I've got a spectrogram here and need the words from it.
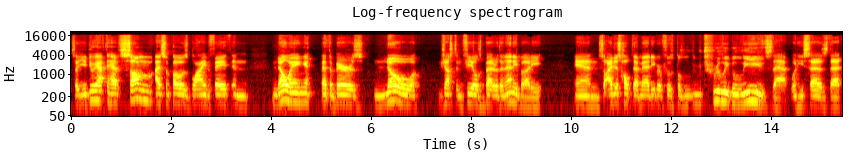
So you do have to have some, I suppose, blind faith in knowing that the Bears know Justin Fields better than anybody. And so I just hope that Matt Eberflus be- truly believes that when he says that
